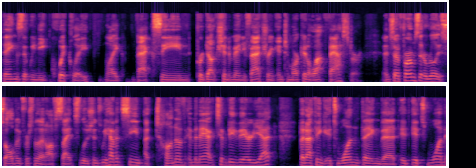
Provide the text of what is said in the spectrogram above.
things that we need quickly, like vaccine production and manufacturing, into market a lot faster. And so firms that are really solving for some of that offsite solutions, we haven't seen a ton of M&A activity there yet, but I think it's one thing that it, it's one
